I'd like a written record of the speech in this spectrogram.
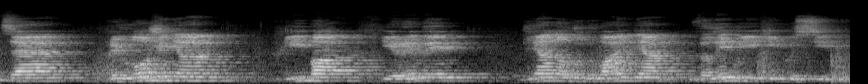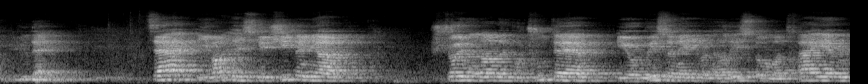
Це примноження хліба і риби для нагодування великої кількості людей. Це євангельське читання щойно нами почуте і описане євангелистом Матфеєм,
